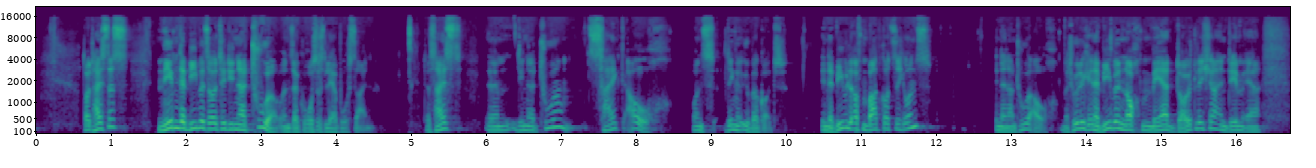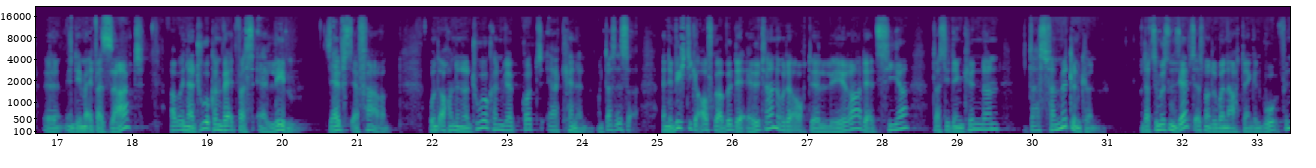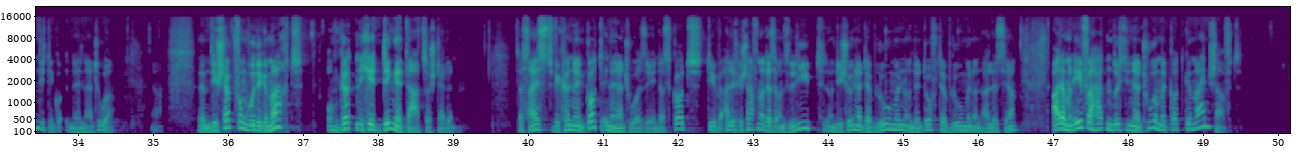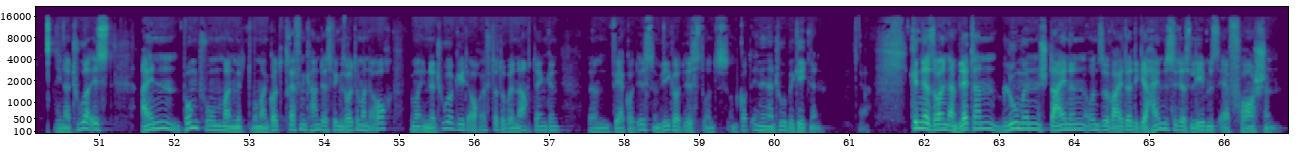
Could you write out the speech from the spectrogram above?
Dort heißt es, Neben der Bibel sollte die Natur unser großes Lehrbuch sein. Das heißt, ähm, die Natur zeigt auch uns Dinge über Gott. In der Bibel offenbart Gott sich uns, in der Natur auch. Natürlich in der Bibel noch mehr deutlicher, indem er, äh, indem er etwas sagt, aber in der Natur können wir etwas erleben, selbst erfahren. Und auch in der Natur können wir Gott erkennen. Und das ist eine wichtige Aufgabe der Eltern oder auch der Lehrer, der Erzieher, dass sie den Kindern das vermitteln können. Und dazu müssen Sie selbst erstmal drüber nachdenken, wo finde ich den Gott in der Natur? Ja. Ähm, die Schöpfung wurde gemacht, um göttliche Dinge darzustellen. Das heißt, wir können den Gott in der Natur sehen, dass Gott die alles geschaffen hat, dass er uns liebt und die Schönheit der Blumen und den Duft der Blumen und alles. Ja. Adam und Eva hatten durch die Natur mit Gott Gemeinschaft. Die Natur ist ein Punkt, wo man, mit, wo man Gott treffen kann. Deswegen sollte man auch, wenn man in die Natur geht, auch öfter darüber nachdenken, ähm, wer Gott ist und wie Gott ist und, und Gott in der Natur begegnen. Ja. Kinder sollen an Blättern, Blumen, Steinen und so weiter die Geheimnisse des Lebens erforschen.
